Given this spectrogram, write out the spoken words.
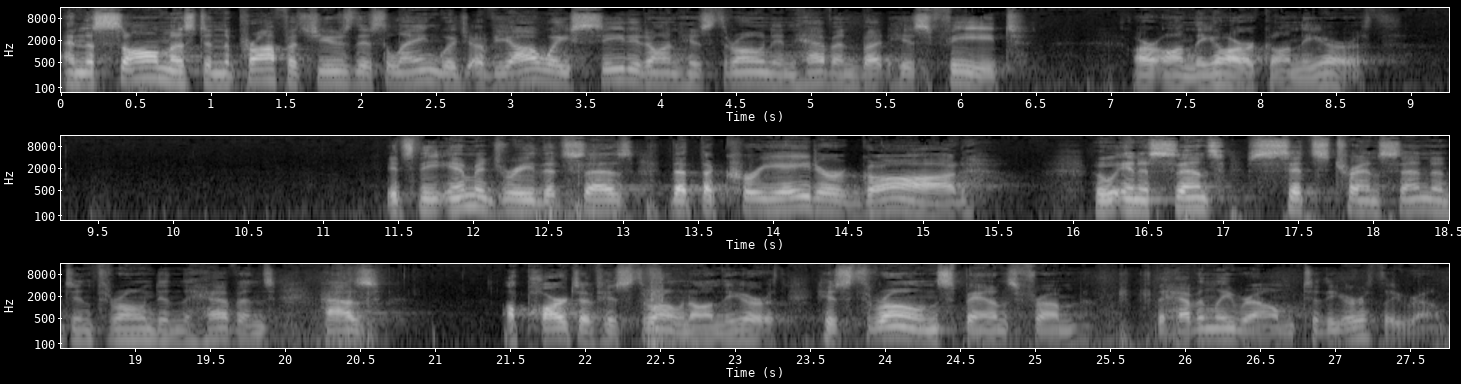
And the psalmist and the prophets use this language of Yahweh seated on his throne in heaven, but his feet are on the ark on the earth. It's the imagery that says that the Creator God, who in a sense sits transcendent enthroned in the heavens, has a part of his throne on the earth. His throne spans from the heavenly realm to the earthly realm.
